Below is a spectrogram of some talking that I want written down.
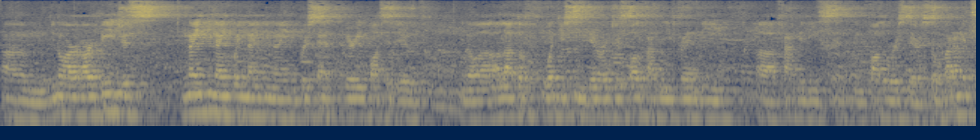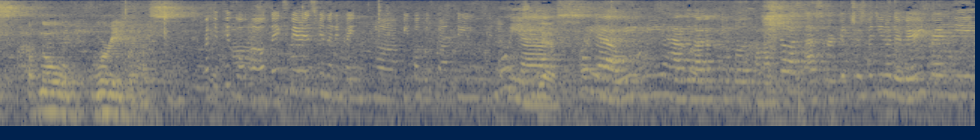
um, you know our, our page is 99.99% very positive. You know, a lot of what you see there are just all family friendly uh, families and, and followers there. So parang it's of no worry for us. But if you go out, the experience nyo na uh, people will come to you Oh yeah. Yes. Oh yeah. We we have a lot of people come up to us, ask for pictures, but you know they're very friendly.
